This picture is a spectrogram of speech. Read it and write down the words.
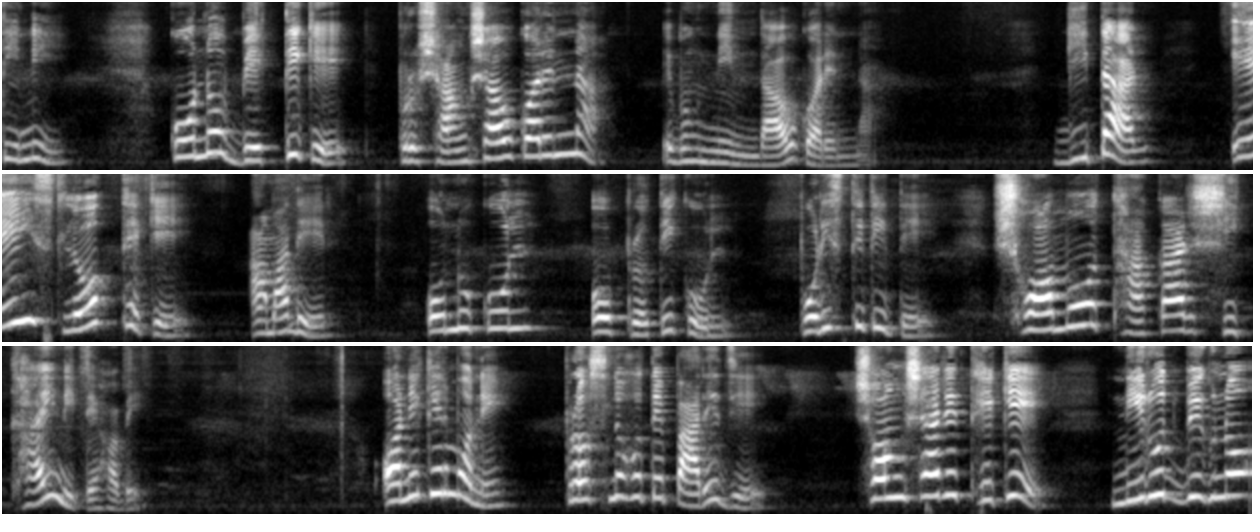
তিনি কোনো ব্যক্তিকে প্রশংসাও করেন না এবং নিন্দাও করেন না। গীতার এই শ্লোক থেকে আমাদের অনুকূল ও প্রতিকূল পরিস্থিতিতে সম থাকার শিক্ষাই নিতে হবে। অনেকের মনে প্রশ্ন হতে পারে যে, সংসারে থেকে নিরুদ্বিগ্ন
